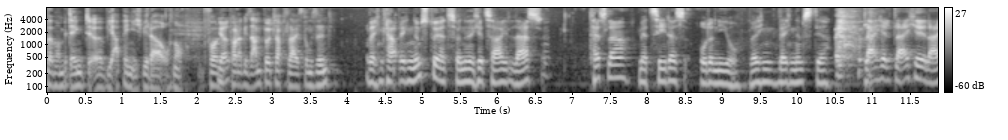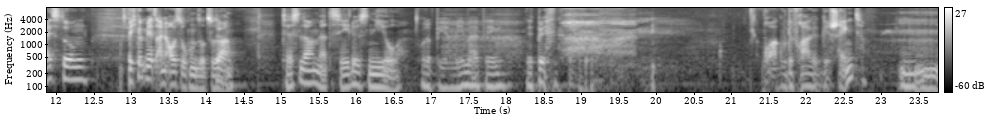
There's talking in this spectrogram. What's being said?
wenn man bedenkt, äh, wie abhängig wir da auch noch von, ja. von der Gesamtwirtschaftsleistung sind. Welchen, welchen nimmst du jetzt, wenn ich jetzt sage, Lars, Tesla, Mercedes oder NIO? Welchen, welchen nimmst du dir? gleiche, gleiche Leistung? Ich könnte mir jetzt einen aussuchen, sozusagen. Ja. Tesla, Mercedes, NIO. Oder BMW meinetwegen. Boah, gute Frage. Geschenkt? Hm,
